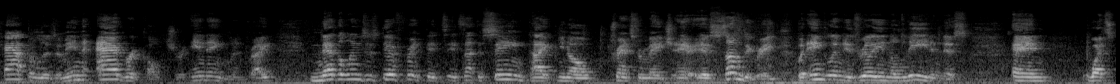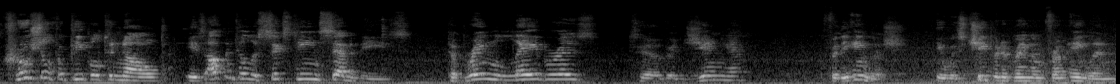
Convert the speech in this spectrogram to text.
capitalism in agriculture in England, right? Netherlands is different. It's, it's not the same type, you know, transformation eh, eh, to some degree, but England is really in the lead in this. And what's crucial for people to know is up until the 1670s, to bring laborers to Virginia for the English, it was cheaper to bring them from England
